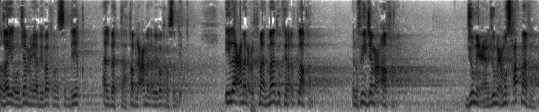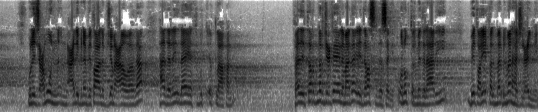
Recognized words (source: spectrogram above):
غير جمع أبي بكر الصديق البتة قبل عمل أبي بكر الصديق. إلى عمل عثمان ما ذكر إطلاقا أنه في جمع آخر. جمع يعني جمع مصحف ما فيه. واللي أن علي بن أبي طالب جمع وهذا هذا لا يثبت إطلاقا. فهذه نرجع فيها إلى ماذا؟ إلى دراسة الأسانيد. ونبطل مثل هذه بطريقة بالمنهج العلمي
